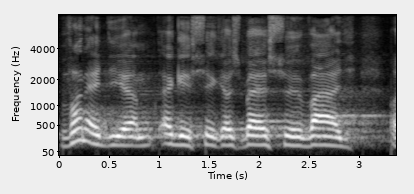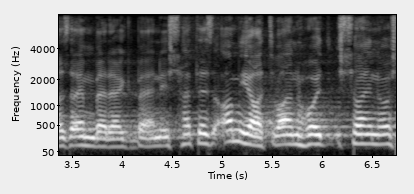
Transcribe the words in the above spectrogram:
van egy ilyen egészséges belső vágy az emberekben, és hát ez amiatt van, hogy sajnos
